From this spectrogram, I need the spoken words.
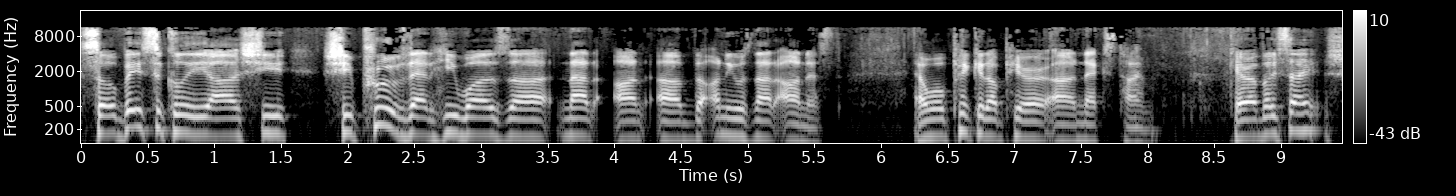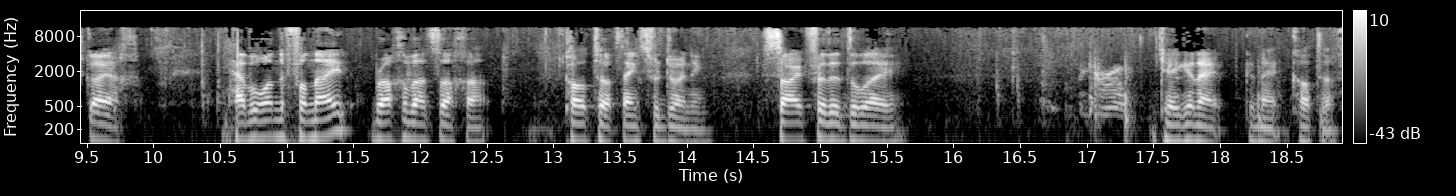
So basically, uh, she she proved that he was uh, not on uh, the ani was not honest, and we'll pick it up here uh, next time. Okay, Rabbi Say, Shkoyach. Have a wonderful night. Bracha v'atzlacha. Kol tov. Thanks for joining. Sorry for the delay. Thank you, Rob. Okay, good night. Good night. Kol tov.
